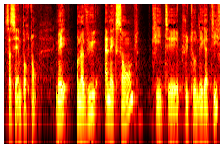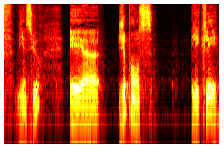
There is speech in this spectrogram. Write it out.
Ça, c'est important. Mais on a vu un exemple qui était plutôt négatif, bien sûr. Et je pense il est clé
